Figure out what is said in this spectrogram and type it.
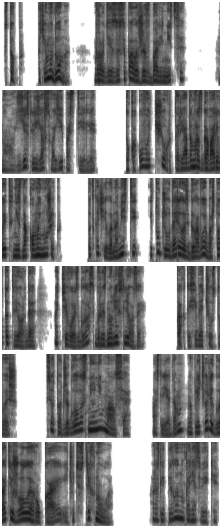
Стоп, почему дома? Вроде засыпала же в больнице. Но если я в своей постели, то какого чёрта рядом разговаривает незнакомый мужик? Подскочила на месте и тут же ударилась головой обо что-то твёрдое, отчего из глаз брызнули слёзы. «Как ты себя чувствуешь?» Всё тот же голос не унимался, а следом на плечо легла тяжёлая рука и чуть встряхнула. Разлепила, наконец, веки.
